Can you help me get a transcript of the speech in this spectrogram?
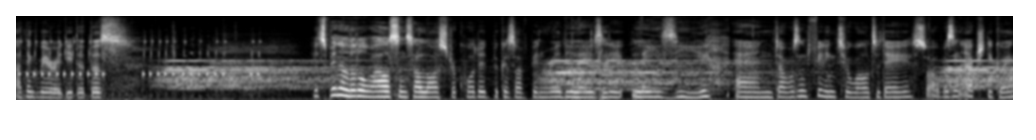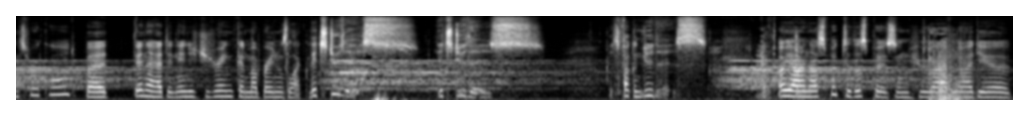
I think we already did this. It's been a little while since I last recorded because I've been really lazy, lazy and I wasn't feeling too well today, so I wasn't actually going to record, but then I had an energy drink and my brain was like, let's do this! Let's do this! Let's fucking do this! Oh yeah, and I spoke to this person who I have no idea,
